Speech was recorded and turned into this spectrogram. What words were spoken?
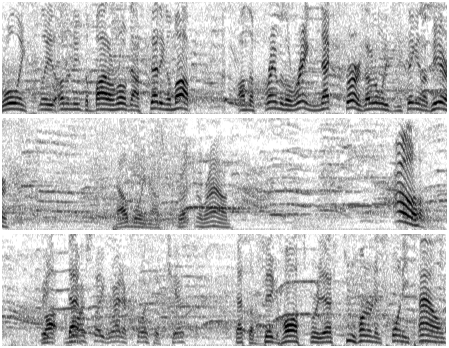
Rolling Slade underneath the bottom rope, now setting him up on the frame of the ring, neck first. I don't know what he's thinking of here. Cowboy now strutting around. Oh! Big Drop that- cross leg right across the chest. That's a big hoss for you. That's 220 pounds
